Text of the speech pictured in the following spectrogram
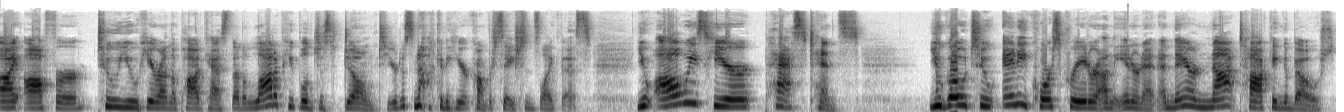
I offer to you here on the podcast that a lot of people just don't, you're just not going to hear conversations like this. You always hear past tense. You go to any course creator on the internet, and they are not talking about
